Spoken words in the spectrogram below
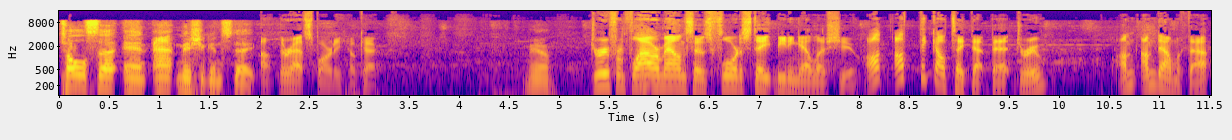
Tulsa, and at Michigan State. Oh, they're at Sparty. Okay. Yeah. Drew from Flower Mound says Florida State beating LSU. I'll, I'll think I'll take that bet, Drew. I'm, I'm down with that.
